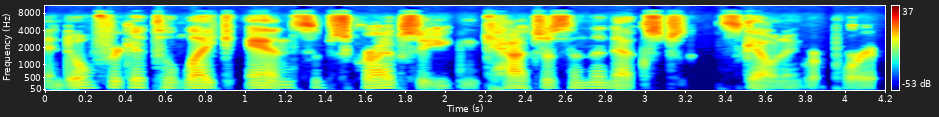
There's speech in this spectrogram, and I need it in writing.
and don't forget to like and subscribe so you can catch us in the next scouting report.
